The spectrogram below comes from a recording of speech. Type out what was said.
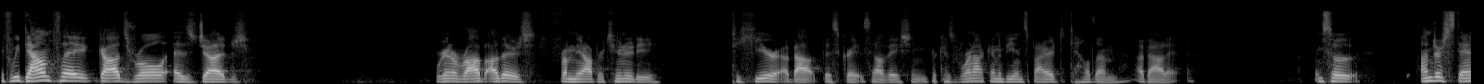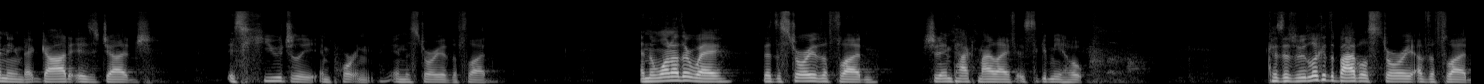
If we downplay God's role as judge, we're going to rob others from the opportunity to hear about this great salvation because we're not going to be inspired to tell them about it. And so, understanding that God is judge is hugely important in the story of the flood. And the one other way that the story of the flood should impact my life is to give me hope. Because as we look at the Bible story of the flood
